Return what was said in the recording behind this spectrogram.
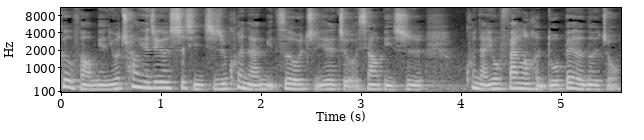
各方面，因为创业这个事情其实困难比自由职业者相比是困难又翻了很多倍的那种，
